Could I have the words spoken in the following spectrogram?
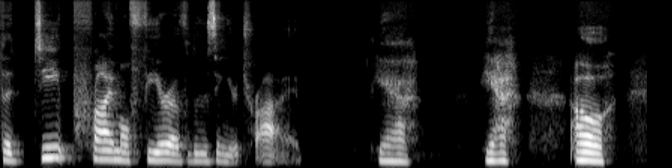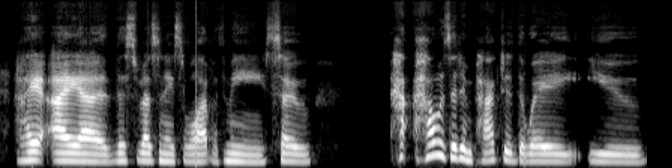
the deep primal fear of losing your tribe. Yeah. Yeah. Oh i i uh this resonates a lot with me. So how, how has it impacted the way you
